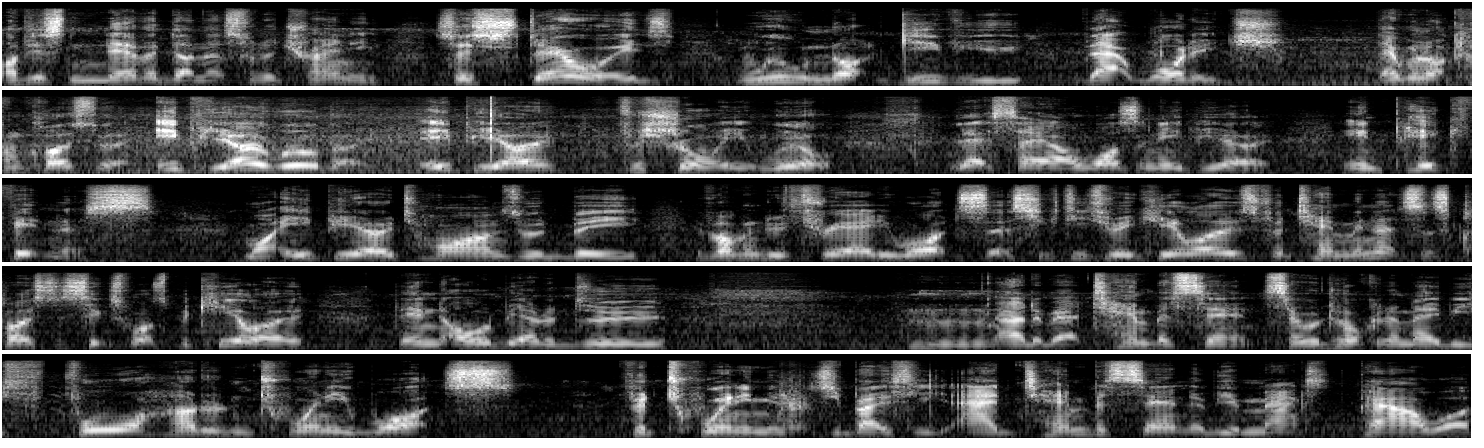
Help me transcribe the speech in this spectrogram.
I've just never done that sort of training. So steroids will not give you that wattage. They will not come close to it. EPO will though. EPO, for sure, it will. Let's say I was an EPO. In peak fitness, my EPO times would be, if I can do 380 watts at 63 kilos for 10 minutes, it's close to 6 watts per kilo, then I would be able to do hmm, at about 10%. So we're talking to maybe 420 watts for 20 minutes. You basically add 10% of your max power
